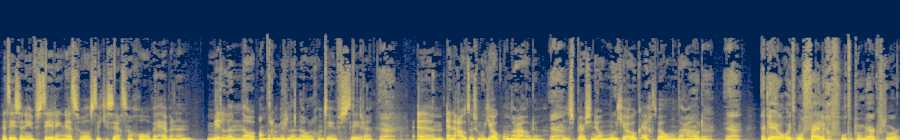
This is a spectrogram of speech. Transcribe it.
Het is een investering net zoals dat je zegt van goh, we hebben een middelen no- andere middelen nodig om te investeren. Ja. Ehm, en auto's moet je ook onderhouden. Ja. Dus personeel moet je ook echt wel onderhouden. Ja. Heb jij je ooit onveilig gevoeld op een werkvloer?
